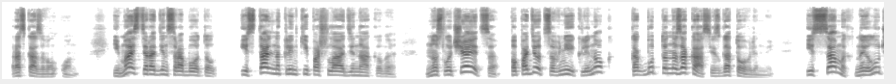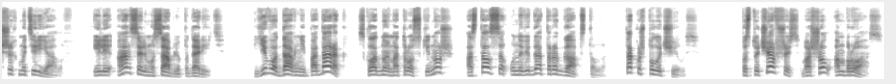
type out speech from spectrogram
– рассказывал он. «И мастер один сработал, и сталь на клинки пошла одинаковая. Но случается, попадется в ней клинок, как будто на заказ изготовленный из самых наилучших материалов. Или Ансельму саблю подарить. Его давний подарок, складной матросский нож, остался у навигатора Габстала. Так уж получилось. Постучавшись, вошел Амбруаз.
